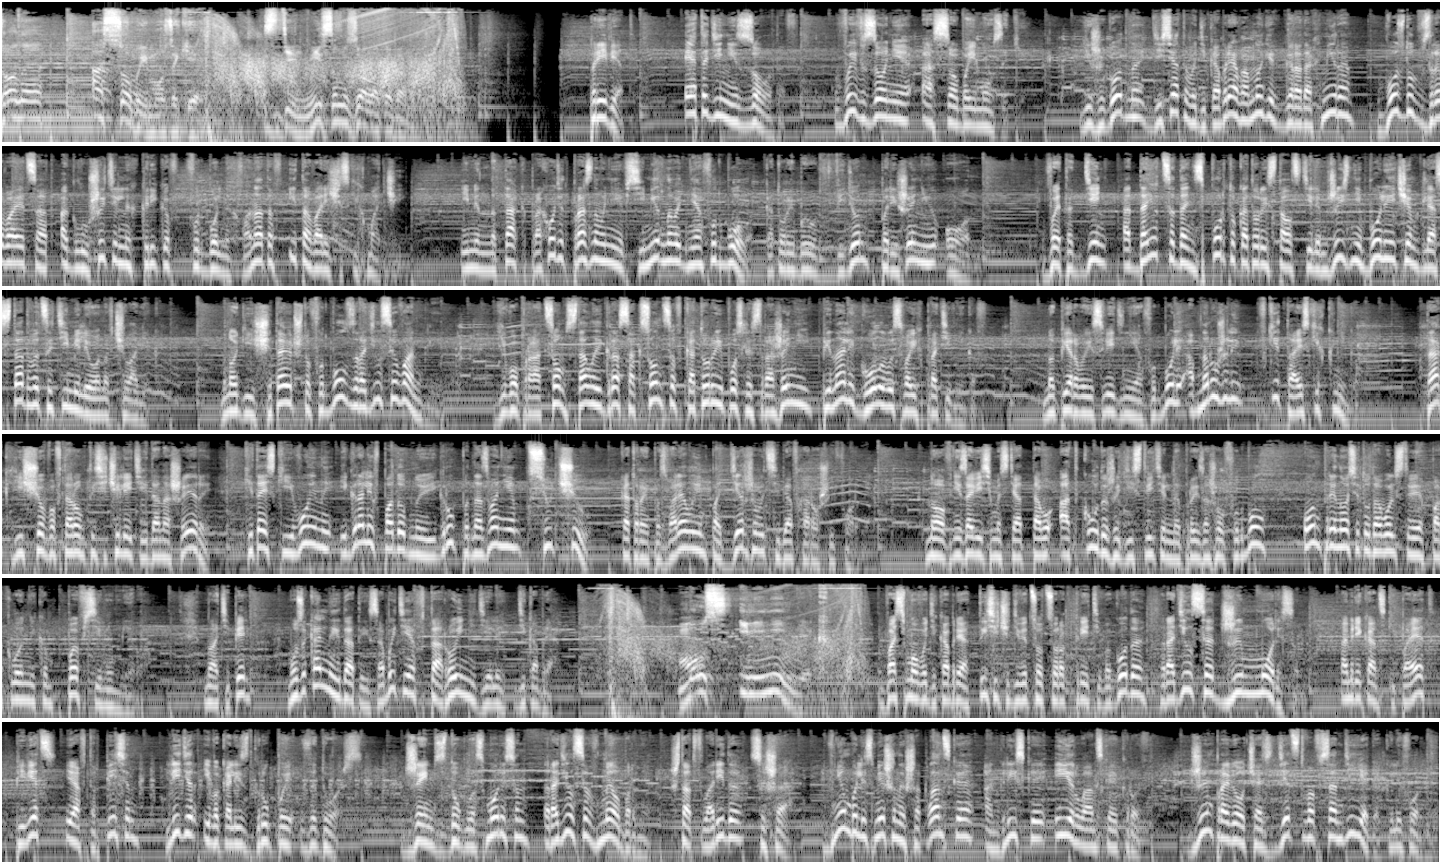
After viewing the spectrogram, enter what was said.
Зона особой музыки с Денисом Золотовым. Привет! Это Денис Золотов. Вы в зоне особой музыки. Ежегодно, 10 декабря во многих городах мира воздух взрывается от оглушительных криков футбольных фанатов и товарищеских матчей. Именно так проходит празднование Всемирного дня футбола, который был введен по решению ООН. В этот день отдается дань спорту, который стал стилем жизни более чем для 120 миллионов человек. Многие считают, что футбол зародился в Англии. Его праотцом стала игра саксонцев, которые после сражений пинали головы своих противников. Но первые сведения о футболе обнаружили в китайских книгах. Так, еще во втором тысячелетии до нашей эры китайские воины играли в подобную игру под названием «цю-чу», которая позволяла им поддерживать себя в хорошей форме. Но вне зависимости от того, откуда же действительно произошел футбол, он приносит удовольствие поклонникам по всему миру. Ну а теперь музыкальные даты и события второй недели декабря. Мус-именинник. 8 декабря 1943 года родился Джим Моррисон, американский поэт, певец и автор песен, лидер и вокалист группы The Doors. Джеймс Дуглас Моррисон родился в Мелбурне, штат Флорида, США. В нем были смешаны шотландская, английская и ирландская кровь. Джим провел часть детства в Сан-Диего, Калифорния.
